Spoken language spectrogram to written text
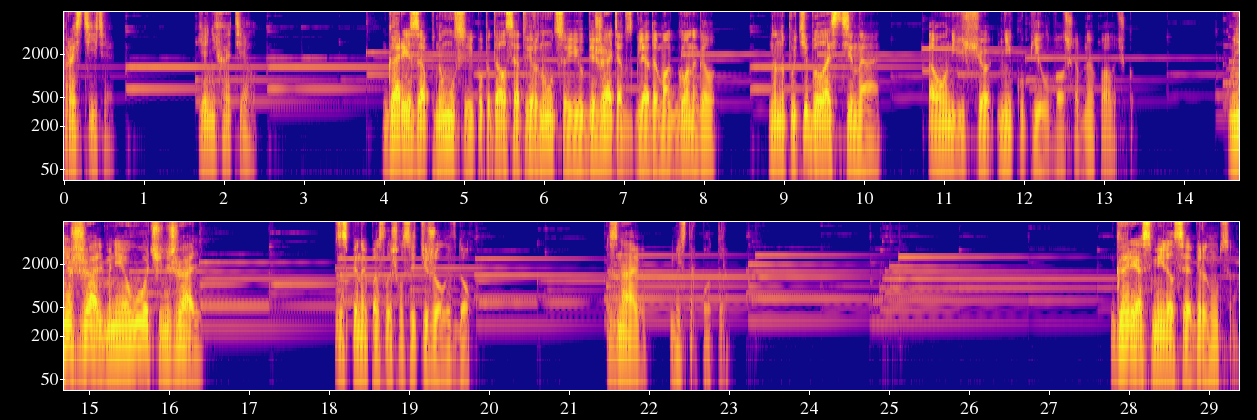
Простите. Я не хотел. Гарри запнулся и попытался отвернуться и убежать от взгляда МакГонагал, но на пути была стена, а он еще не купил волшебную палочку. Мне жаль, мне очень жаль. За спиной послышался тяжелый вдох. Знаю, мистер Поттер. Гарри осмелился обернуться.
